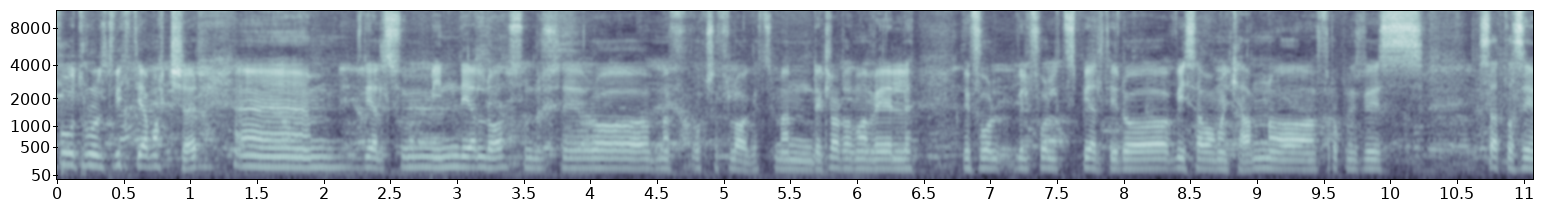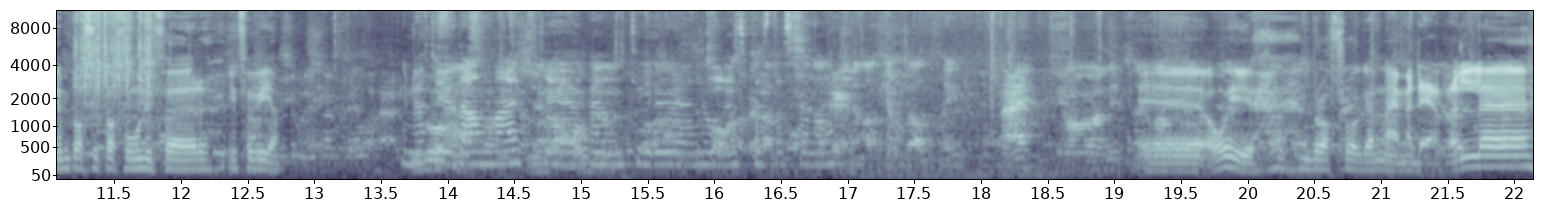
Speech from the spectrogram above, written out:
två otroligt viktiga matcher. Ehm, dels för min del då, som du säger, och men också för laget. Men det är klart att man vill, vill, få, vill få lite speltid och visa vad man kan och förhoppningsvis sätta sig i en bra situation inför, inför VM. Ni möter ju Danmark. Vem tycker du är Nordens bästa spelare? Eh, oj, bra fråga. Nej, men det är väl eh,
